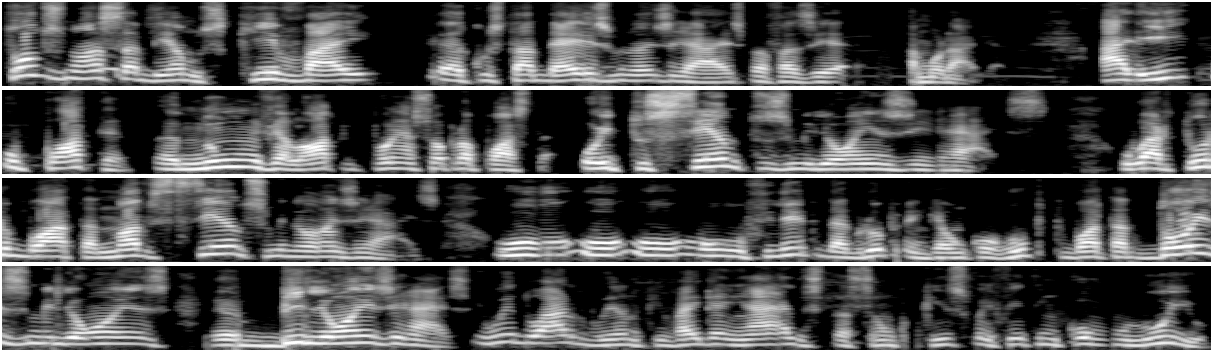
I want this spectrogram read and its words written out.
Todos nós sabemos que vai é, custar 10 milhões de reais para fazer a muralha. Aí o Potter, num envelope, põe a sua proposta: 800 milhões de reais. O Arthur bota 900 milhões de reais. O, o, o, o Felipe da Gruppen, que é um corrupto, bota 2 milhões, eh, bilhões de reais. E o Eduardo Bueno, que vai ganhar a licitação, porque isso foi feito em conluio,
